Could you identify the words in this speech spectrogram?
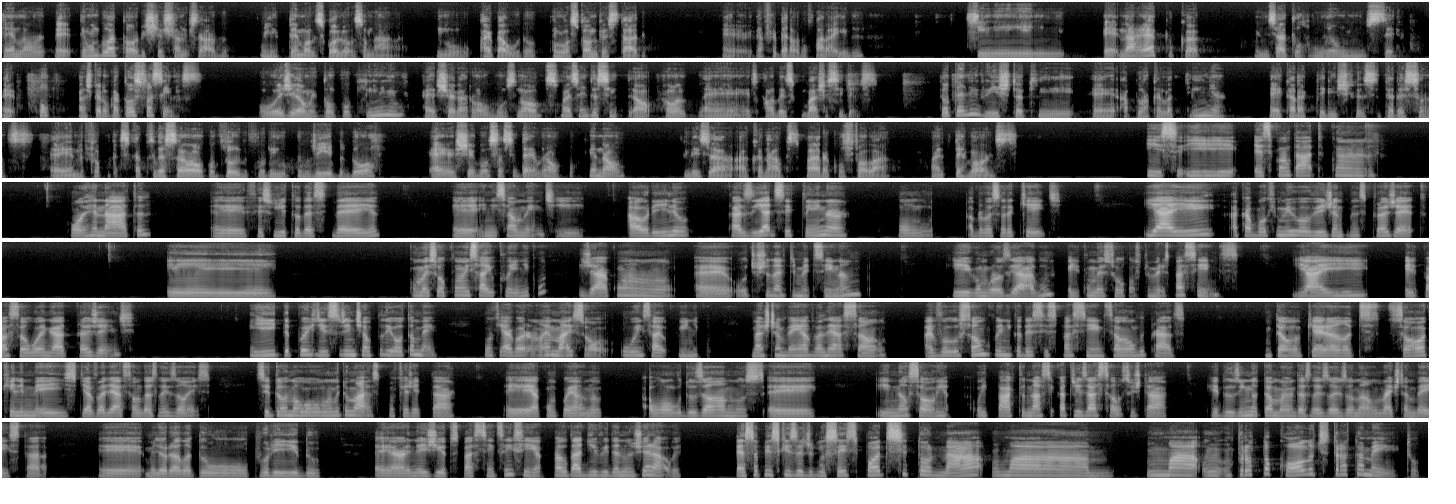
ela é, tem um ambulatório especializado em termólise bolhosa na, no HU, no Hospital Universitário é, da Federal da Paraíba. E é, na época, eles tinham, é, acho que eram 14 pacientes. Hoje aumentou um pouquinho, é, chegaram alguns novos, mas ainda assim é uma, é, doença com baixa acidez. Então, tendo em vista que é, a planta ela tinha é, características interessantes é, no campo da cicatrização, controle do fluido, dor, é, chegou-se a essa ideia, não, por que não utilizar a cannabis para controlar a termólise? Isso, e esse contato com, com a Renata é, fez surgir toda essa ideia. É, inicialmente, Aurílio fazia a disciplina com a professora Kate, e aí acabou que eu me envolvi junto nesse projeto. E começou com um ensaio clínico, já com é, outro estudante de medicina, Igor Brosiago. Ele começou com os primeiros pacientes. E aí ele passou o legado pra gente. E depois disso a gente ampliou também. Porque agora não é mais só o ensaio clínico, mas também a avaliação, a evolução clínica desses pacientes a longo prazo. Então, o que era antes só aquele mês de avaliação das lesões se tornou muito mais, porque a gente está é, acompanhando ao longo dos anos, é, e não só o impacto na cicatrização, se está reduzindo o tamanho das lesões ou não, mas também está é, melhorando a dor, purido, é, a energia dos pacientes, enfim, a qualidade de vida no geral. Essa pesquisa de vocês pode se tornar uma, uma, um, um protocolo de tratamento.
